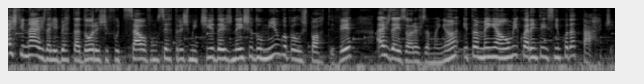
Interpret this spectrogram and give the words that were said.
As finais da Libertadores de futsal vão ser transmitidas neste domingo pelo Sport TV, às 10 horas da manhã e também às 1h45 da tarde.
